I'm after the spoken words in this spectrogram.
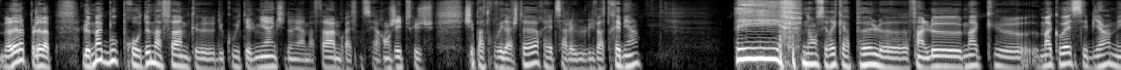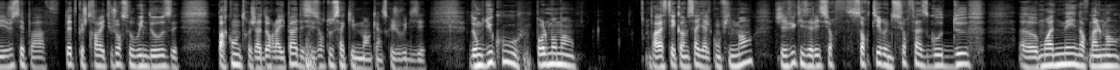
le MacBook Pro de ma femme, que du coup était le mien, que j'ai donné à ma femme. Bref, on s'est arrangé puisque je n'ai pas trouvé d'acheteur et ça lui va très bien. Et non, c'est vrai qu'Apple, euh, enfin le Mac, euh, Mac OS c'est bien, mais je sais pas. Peut-être que je travaille toujours sur Windows. Par contre, j'adore l'iPad et c'est surtout ça qui me manque, hein, ce que je vous disais. Donc du coup, pour le moment, on va rester comme ça. Il y a le confinement. J'ai vu qu'ils allaient sortir une Surface Go 2 euh, au mois de mai normalement.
